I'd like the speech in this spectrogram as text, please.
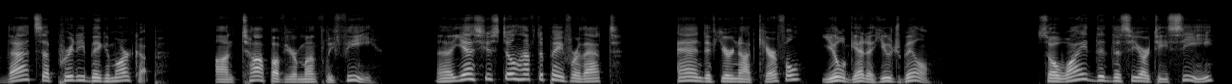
That's a pretty big markup, on top of your monthly fee. Uh, yes, you still have to pay for that. And if you're not careful, you'll get a huge bill. So, why did the CRTC,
